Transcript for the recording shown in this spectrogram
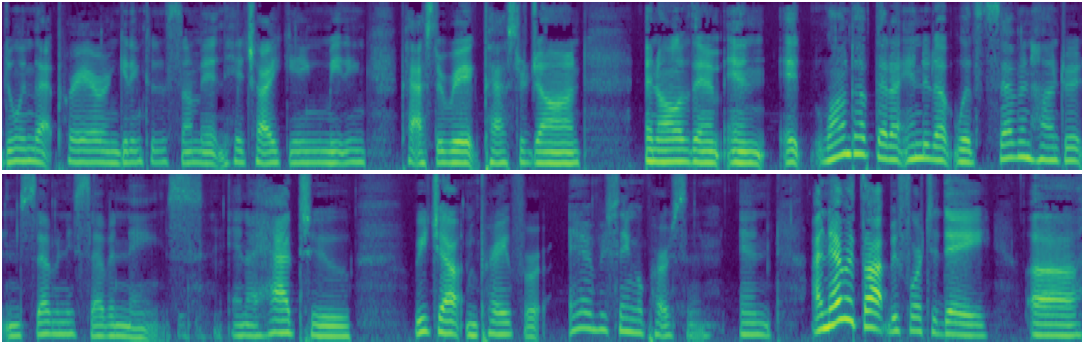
doing that prayer and getting to the summit, hitchhiking, meeting Pastor Rick, Pastor John and all of them. And it wound up that I ended up with 777 names. And I had to reach out and pray for every single person. And I never thought before today uh,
